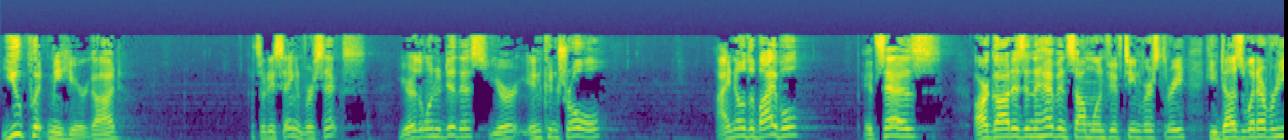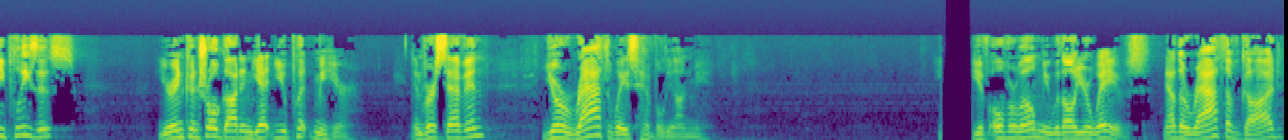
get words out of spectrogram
You put me here, God. That's what he's saying in verse 6. You're the one who did this. You're in control. I know the Bible. It says, Our God is in the heavens, Psalm 115, verse 3. He does whatever he pleases. You're in control, God, and yet you put me here. In verse 7, Your wrath weighs heavily on me. You've overwhelmed me with all your waves. Now, the wrath of God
